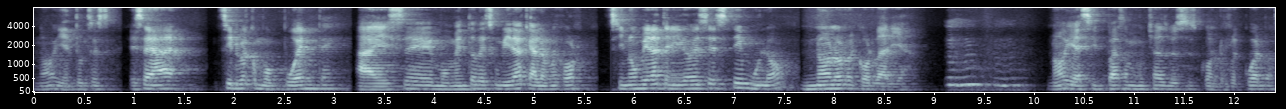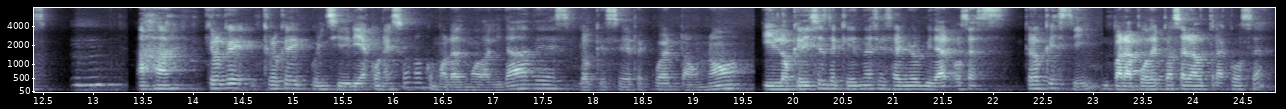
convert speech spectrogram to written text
¿no? Y entonces esa sirve como puente a ese momento de su vida que a lo mejor si no hubiera tenido ese estímulo no lo recordaría, Ujú, ujú, ¿no? Y así pasa muchas veces con los recuerdos. Ajá, creo que, creo que coincidiría con eso, ¿no? Como las modalidades, lo que se recuerda o no, y lo que dices de que es necesario olvidar, o sea, creo que sí, para poder pasar a otra cosa.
